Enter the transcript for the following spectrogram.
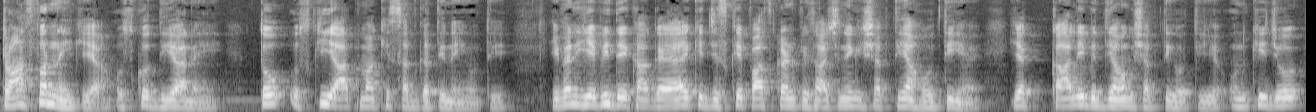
ट्रांसफ़र नहीं किया, उसको दिया नहीं तो उसकी आत्मा की सदगति नहीं होती। इवन ये भी देखा गया है कि जिसके पास कर्ण पिसाचनी की शक्तियाँ होती हैं, या काली विद्याओं की शक्ति होती है, उनकी जो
